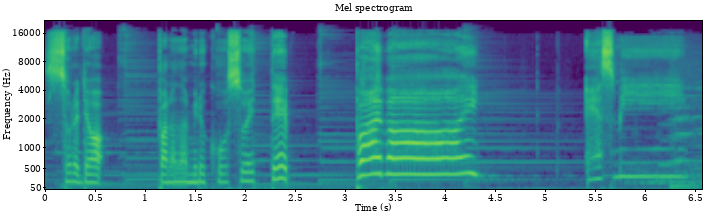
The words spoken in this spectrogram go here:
それでは、バナナミルクを添えて、バイバーイおやすみ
